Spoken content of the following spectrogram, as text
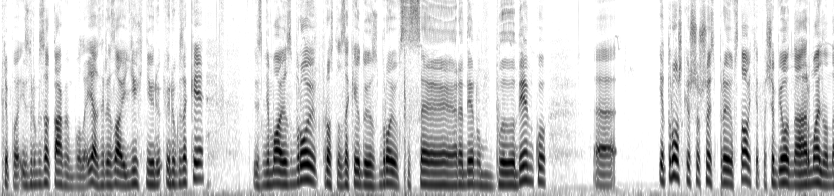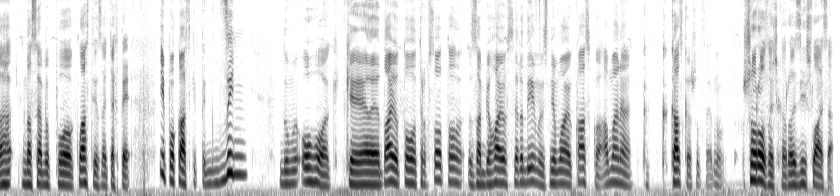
типу, із рюкзаками були. Я зрізаю їхні рюкзаки, знімаю зброю, просто закидую зброю всередину будинку. Е, і трошки що щось привстав, типу, щоб його нормально на, на себе покласти і затягти. І по каски так дзинь. Думаю, ого, кидаю того 300, забігаю всередину, знімаю каску, а в мене каска, що це, ну, що розочка розійшлася.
